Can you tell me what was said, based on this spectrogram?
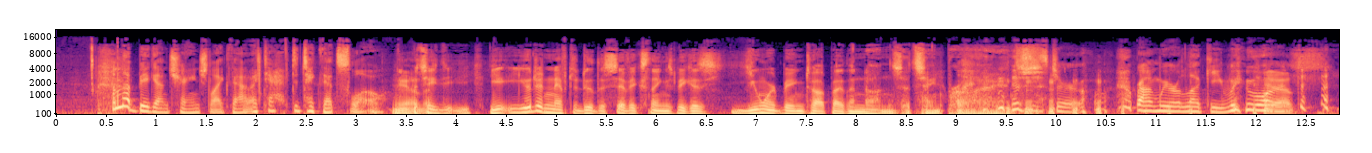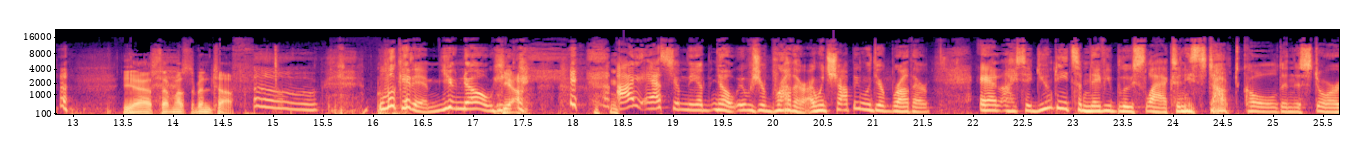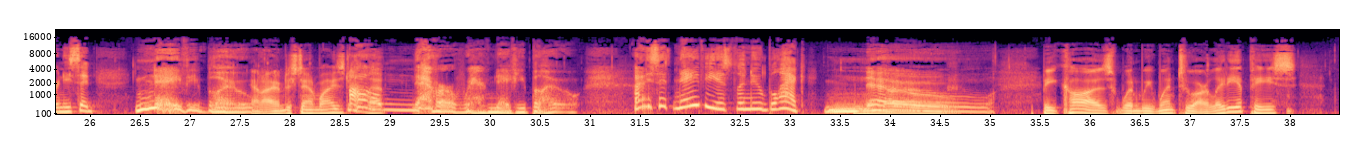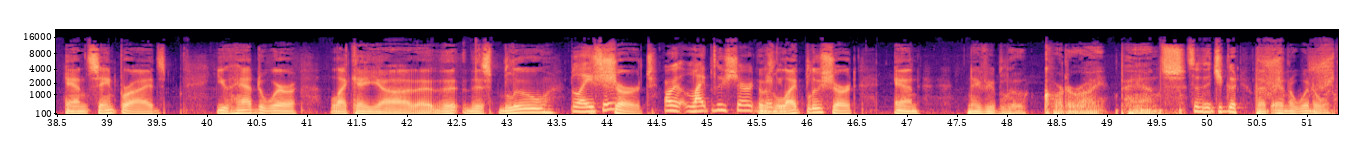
I'm not big on change like that. I have to take that slow. Yeah, But see, you, you didn't have to do the civics things because you weren't being taught by the nuns at St. Bride's. This is true, Ron. We were lucky. We weren't. yes, yes, that must have been tough. Oh, look at him. You know. Yeah. I asked him the no, it was your brother. I went shopping with your brother, and I said, "You need some navy blue slacks." And he stopped cold in the store, and he said, "Navy blue. and I understand why he's doing I'll that. never wear navy blue." And I said, "Navy is the new black." No. Because when we went to Our Lady of Peace and St. Bride's, you had to wear like a uh, the, this blue Blazer shirt. or light blue shirt, It was a light blue shirt and navy blue corduroy pants. so that you could. That in a window.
